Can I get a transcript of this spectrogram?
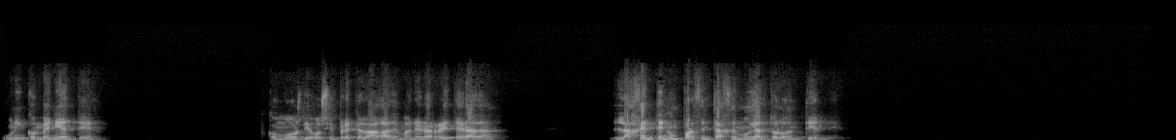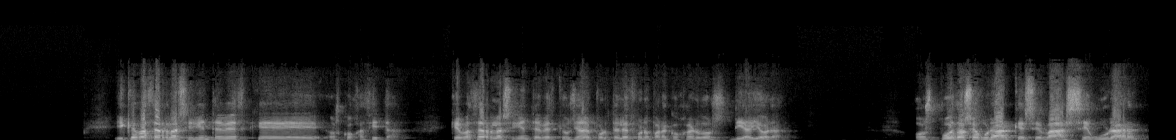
un inconveniente, como os digo, siempre que lo haga de manera reiterada, la gente en un porcentaje muy alto lo entiende. ¿Y qué va a hacer la siguiente vez que os coja cita? ¿Qué va a hacer la siguiente vez que os llame por teléfono para coger dos día y hora? Os puedo asegurar que se va a asegurar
